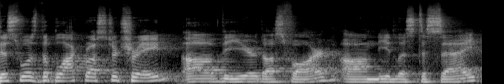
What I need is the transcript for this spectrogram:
this was the blockbuster trade of the year thus far. Um, needless to say,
